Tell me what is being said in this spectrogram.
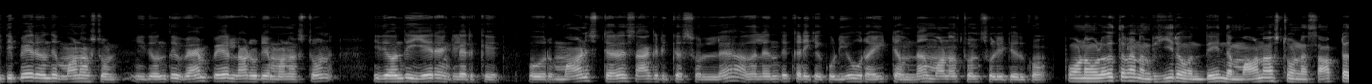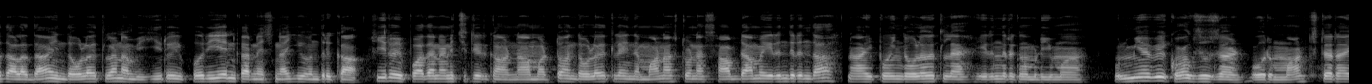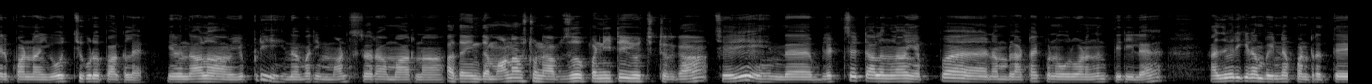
இது பேர் வந்து மானா ஸ்டோன் இது வந்து வேம்பேர் லாடுடைய மானா ஸ்டோன் இது வந்து ஏ ரேங்கில் இருக்குது ஒரு மான்ஸ்டரை சாகடிக்க சொல்ல அதுலேருந்து கிடைக்கக்கூடிய ஒரு ஐட்டம் தான் மானா ஸ்டோன் சொல்லிட்டு இருக்கோம். போன உலகத்தில் நம்ம ஹீரோ வந்து இந்த மானா ஸ்டோனை சாப்பிட்டதால தான் இந்த உலகத்தில் நம்ம ஹீரோ இப்போ ரீஎன்கார்னேஷன் ஆகி வந்திருக்கான். ஹீரோ இப்போ அதை நினச்சிட்டு இருக்கான். நான் மட்டும் அந்த உலகத்தில் இந்த மானா ஸ்டோனை சாப்பிடாம இருந்திருந்தா நான் இப்போ இந்த உலகத்தில் இருந்திருக்க முடியுமா? உண்மையாகவே காக்ஸூசான் ஒரு மான்ஸ்டராக இருப்பான் நான் யோசிச்சு கூட பார்க்கல. இருந்தாலும் அவன் எப்படி இந்த மாதிரி மான்ஸ்டராக மாறினா? அதை இந்த மானாஸ்டோனை அப்சர்வ் பண்ணிகிட்டே யோசிச்சுட்டு இருக்கான். சரி இந்த பிளட் செட் ஆளுங்களாம் எப்போ நம்மளை அட்டாக் பண்ண வருவானுங்கன்னு தெரியல. அது வரைக்கும் நம்ம என்ன பண்ணுறது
